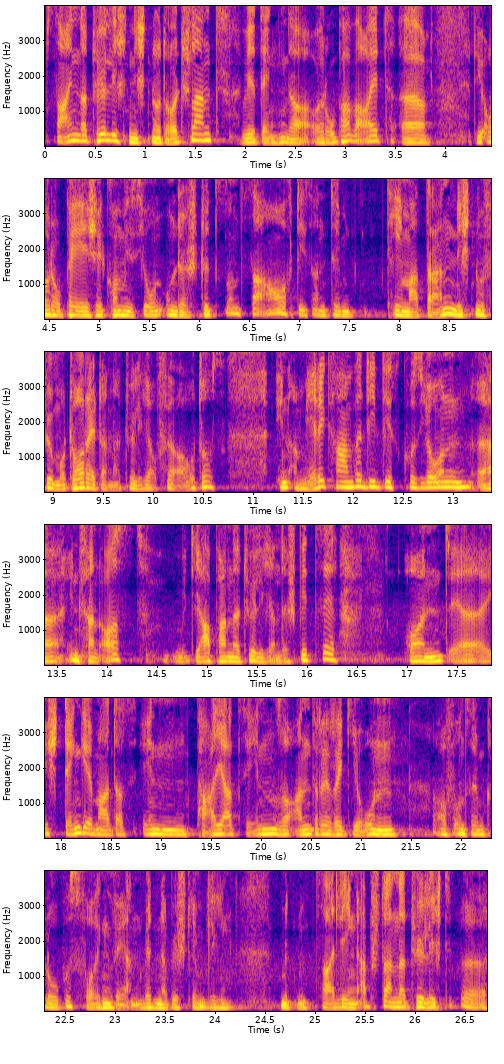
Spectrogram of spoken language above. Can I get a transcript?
sein natürlich, nicht nur Deutschland. Wir denken da europaweit. Äh, die Europäische Kommission unterstützt uns da auch. Die ist an dem Thema dran, nicht nur für Motorräder, natürlich auch für Autos. In Amerika haben wir die Diskussion äh, in Fernost, mit Japan natürlich an der Spitze. Und äh, ich denke mal, dass in ein paar Jahrzehnten so andere Regionen auf unserem Globus folgen werden, mit einer bestimmten, mit einem zeitlichen Abstand natürlich, äh,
